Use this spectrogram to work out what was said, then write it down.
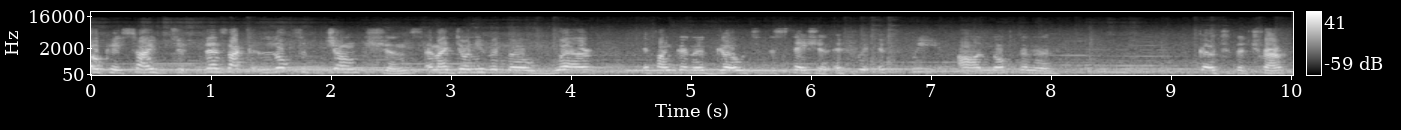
Okay, so I do, there's like lots of junctions, and I don't even know where if I'm gonna go to the station. If we if we are not gonna go to the track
